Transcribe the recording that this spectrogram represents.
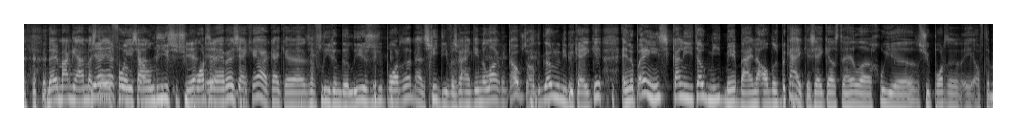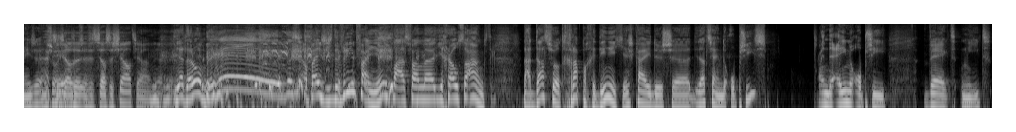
nee, maakt niet uit, maar stel je voor je zou een Lierse supporter hebben. Zeg je, ja, kijk, uh, zo'n vliegende Lierse supporter. Nou, dan schiet hij waarschijnlijk in de lach. Ik hoop zo, had ik ook nog niet bekeken. En opeens kan hij het ook niet meer bijna anders bekijken. Zeker als het een hele goede goede supporter, of tenminste... Ja, zelfs, zelfs een sjaaltje aan. Ja, ja daarom. hey, dat is, opeens is de vriend van je in plaats van uh, je grootste angst. Nou, dat soort grappige dingetjes kan je dus... Uh, dat zijn de opties. En de ene optie werkt niet.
